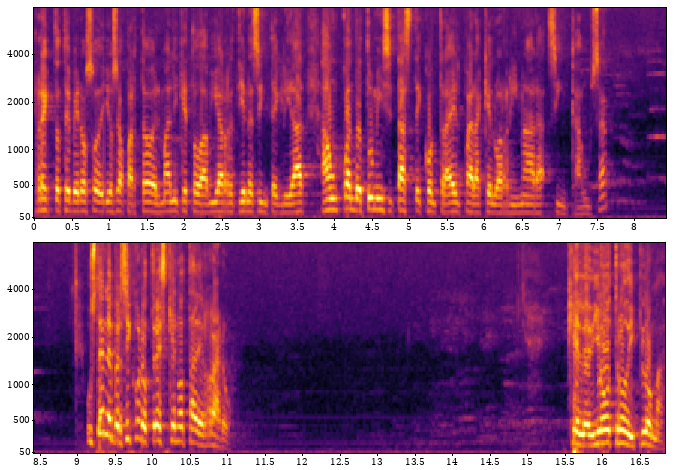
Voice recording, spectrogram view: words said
recto, temeroso de Dios y apartado del mal y que todavía retiene su integridad, aun cuando tú me incitaste contra él para que lo arruinara sin causa. Usted en el versículo 3, ¿qué nota de raro? Que le dio otro diploma.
